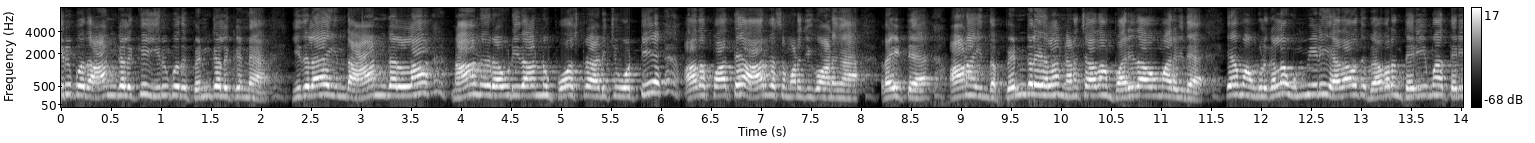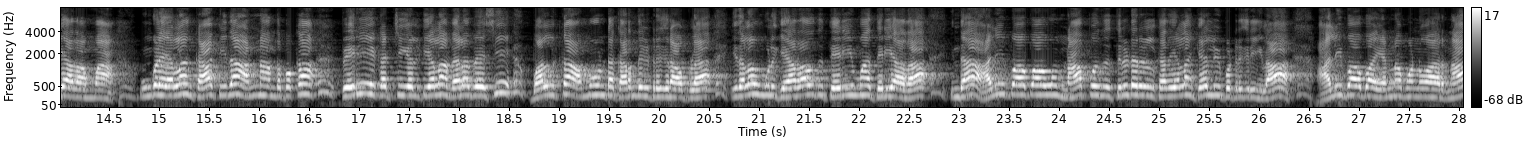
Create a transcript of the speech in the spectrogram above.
இருபது ஆண்களுக்கு இருபது பெண்களுக்குன்னு. இதில் இந்த ஆண்கள்லாம் நானும் ரவுடிதான்னு போஸ்டர் அடிச்சு ஒட்டி அதை பார்த்தே ஆர்கசம் அடைஞ்சுக்குவானுங்க. ரைட்டு. ஆனால் இந்த பெண்களையெல்லாம் நினச்சாதான் பரிதாபமாக இருக்குது. ஏமா உங்களுக்கெல்லாம் உண்மையிலேயே ஏதாவது விவரம் தெரியுமா? தெரியாதாம்மா. உங்களை எல்லாம் காட்டி தான் அண்ணன் அந்த பக்கம் பெரிய கட்சிகள்கிட்ட எல்லாம் விலை பேசி பல்காக அமௌண்ட்டை கறந்துக்கிட்டு இருக்கிறாப்புல. இதெல்லாம் உங்களுக்கு ஏதாவது தெரியுமா தெரியாதா? இந்த அலிபாபாவும் நாற்பது திருடர்கள் கதையெல்லாம் கேள்விப்பட்டிருக்கிறீங்களா? அலிபாபா என்ன பண்ணுவார்னா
